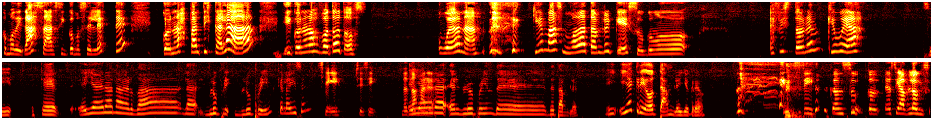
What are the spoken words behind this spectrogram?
como de gasa, así como celeste, con unas panties caladas y con unos bototos. Weona, ¿qué más moda Tumblr que eso? Como... Effie Stoneham, qué weá. Sí, es que ella era la verdad, la blueprint, blueprint que la dicen. Sí, sí, sí. De todas Ella maneras. era el blueprint de, de Tumblr. Y- Ella creó Tumblr, yo creo. Sí, con su. Con, hacía blogs.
